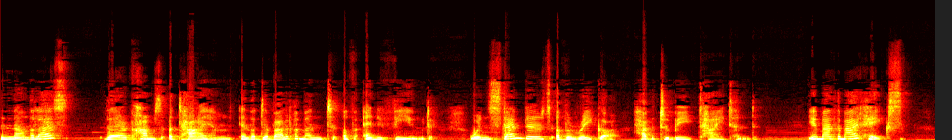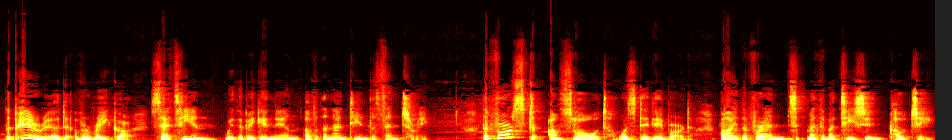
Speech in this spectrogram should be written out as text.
Nonetheless, there comes a time in the development of any field when standards of rigor have to be tightened. In mathematics, the period of rigor sets in with the beginning of the 19th century. The first onslaught was delivered by the French mathematician Cauchy,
